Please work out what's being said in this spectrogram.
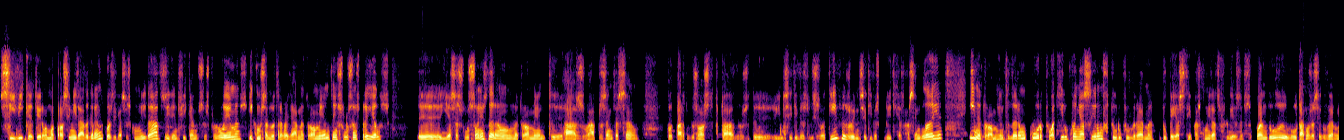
cívica, ter uma proximidade grande com as diversas comunidades, identificando os seus problemas e começando a trabalhar naturalmente em soluções para eles. Eh, e essas soluções darão naturalmente aso à apresentação por parte dos nossos deputados de iniciativas legislativas ou iniciativas políticas na Assembleia e, naturalmente, darão corpo àquilo que venha a ser um futuro programa do PST para as comunidades portuguesas, quando voltarmos a ser governo.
